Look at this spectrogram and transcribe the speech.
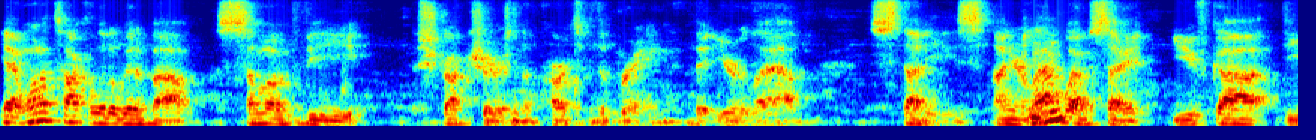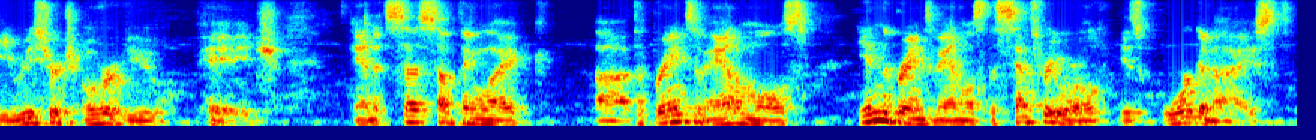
yeah i want to talk a little bit about some of the structures and the parts of the brain that your lab studies on your mm-hmm. lab website you've got the research overview page and it says something like uh, the brains of animals in the brains of animals the sensory world is organized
